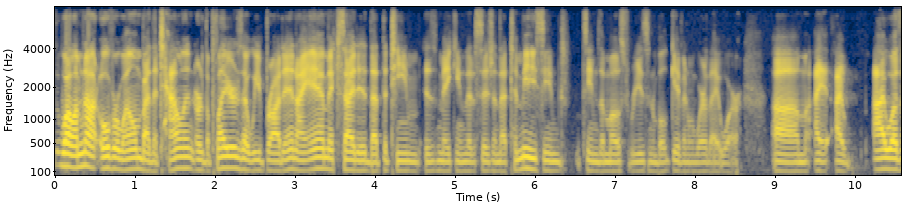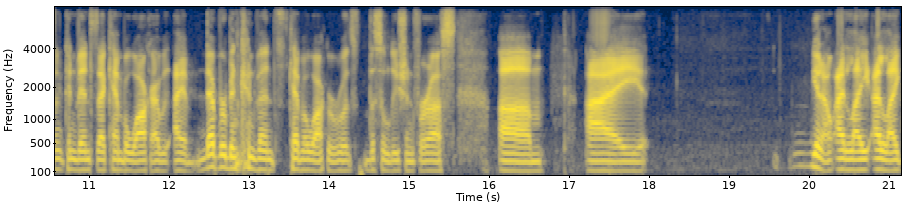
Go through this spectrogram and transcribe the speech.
well, I'm not overwhelmed by the talent or the players that we've brought in. I am excited that the team is making the decision that to me seemed seemed the most reasonable given where they were. Um, I, I I wasn't convinced that Kemba Walker. I, w- I have never been convinced Kemba Walker was the solution for us. Um, I, you know, I like I like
